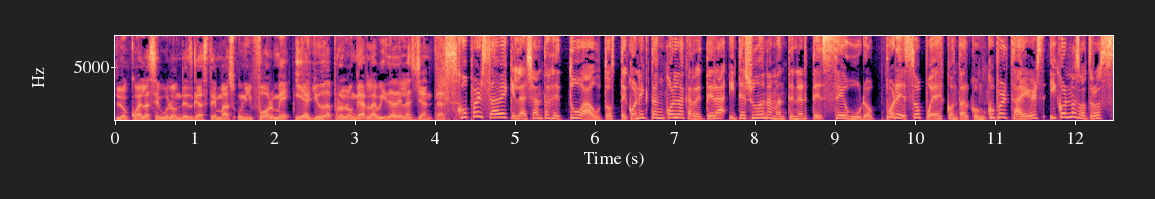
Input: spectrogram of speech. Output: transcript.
lo cual asegura un desgaste más uniforme y ayuda a prolongar la vida de las llantas. Cooper sabe que las llantas de tu auto te conectan con la carretera y te ayudan a mantenerte seguro. Por eso puedes contar con Cooper Tires y con nosotros.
